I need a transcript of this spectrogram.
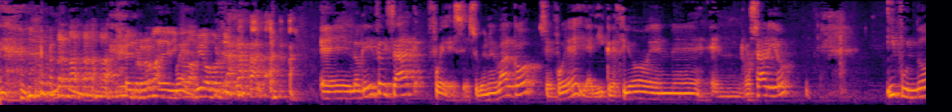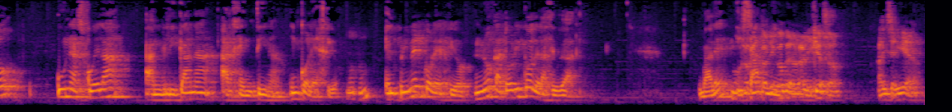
El programa dedicado Bueno. a Vigo Mortensen. Eh, lo que hizo Isaac fue, se subió en el barco, se fue y allí creció en, eh, en Rosario y fundó una escuela anglicana argentina, un colegio. El primer colegio no católico de la ciudad. ¿Vale? No Isaac católico, Newell. pero religioso. Ahí seguía.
